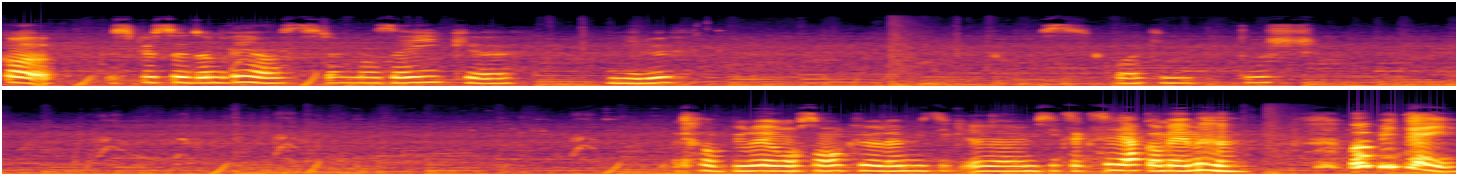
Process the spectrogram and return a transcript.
pas ce que ça donnerait un slime mosaïque euh, mielleux quoi qui me touche? Oh purée, on sent que la musique, euh, la musique s'accélère quand même. oh putain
